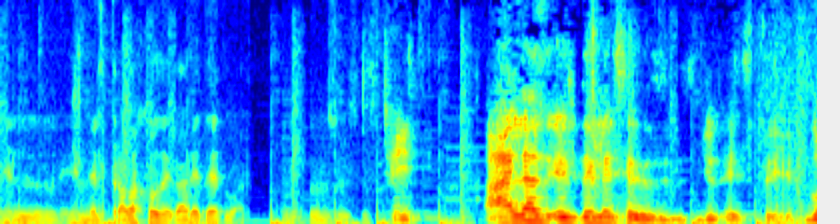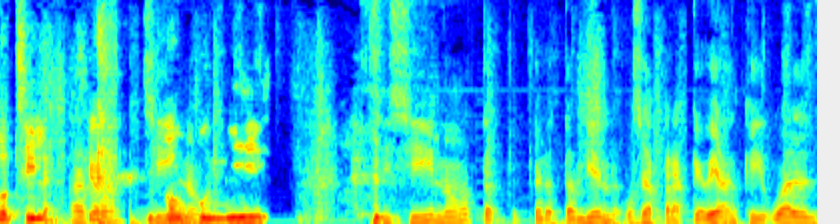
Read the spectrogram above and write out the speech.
el trabajo de Gareth Edwards. Entonces, este, sí. Ah, el DLC, este, Godzilla. sí, confundí. Sí, sí, no, pero también, o sea, para que vean que igual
